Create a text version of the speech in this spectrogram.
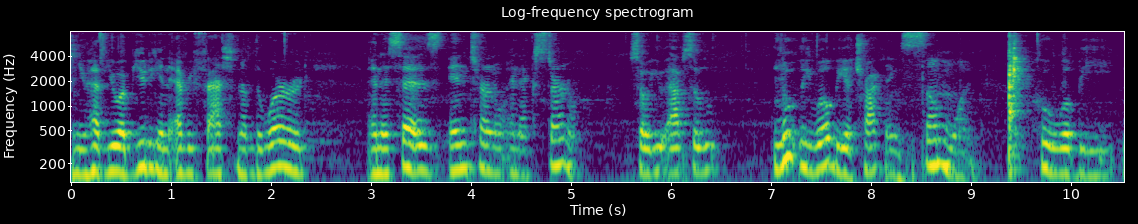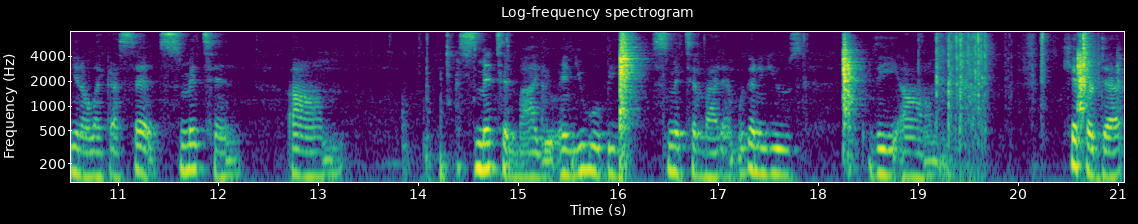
And you have your beauty in every fashion of the word. And it says internal and external. So you absolutely will be attracting someone who will be, you know, like I said, smitten, um, smitten by you, and you will be smitten by them. We're going to use the um, Kipper deck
